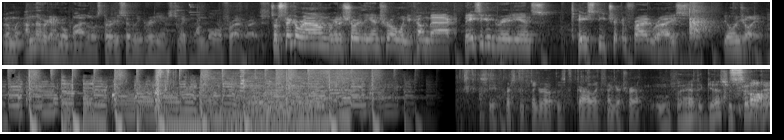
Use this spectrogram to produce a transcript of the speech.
And I'm like, I'm never gonna go buy those 37 ingredients to make one bowl of fried rice. So stick around, we're gonna show you the intro when you come back. Basic ingredients, tasty chicken fried rice. You'll enjoy it. see if Chris can figure out this garlic finger trap. If I had to guess, you so,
